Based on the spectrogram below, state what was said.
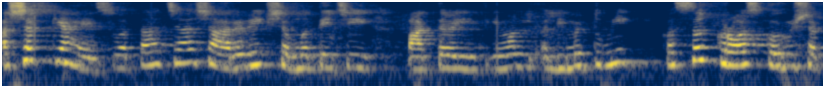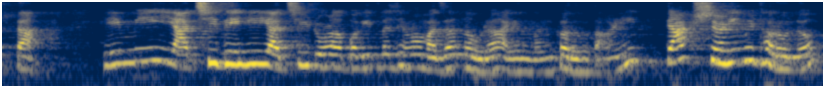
अशक्य आहे. स्वतःच्या शारीरिक क्षमतेची पातळी किंवा लिमिट तुम्ही कसं क्रॉस करू शकता हे मी याची देही याची डोळा बघितला जेव्हा माझा नवरा आयन मॅन करत होता. आणि त्या क्षणी मी ठरवलं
